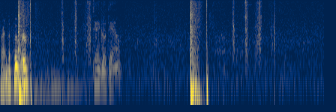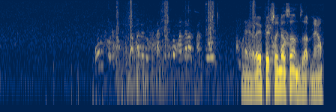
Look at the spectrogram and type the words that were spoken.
Right in the pooper. Tango down. They officially know something's up now.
